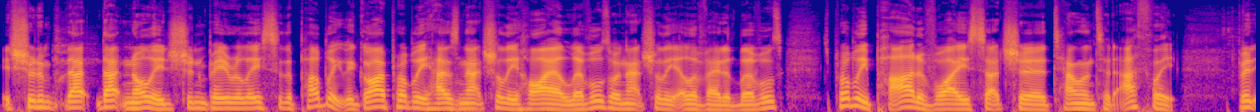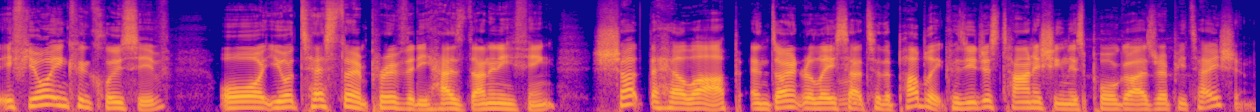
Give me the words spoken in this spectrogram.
it shouldn't that, that knowledge shouldn't be released to the public. The guy probably has mm. naturally higher levels or naturally elevated levels. It's probably part of why he's such a talented athlete. But if you're inconclusive or your tests don't prove that he has done anything, shut the hell up and don't release that to the public because you're just tarnishing this poor guy's reputation.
